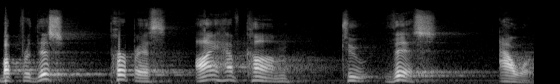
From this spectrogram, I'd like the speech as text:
But for this purpose I have come to this hour.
